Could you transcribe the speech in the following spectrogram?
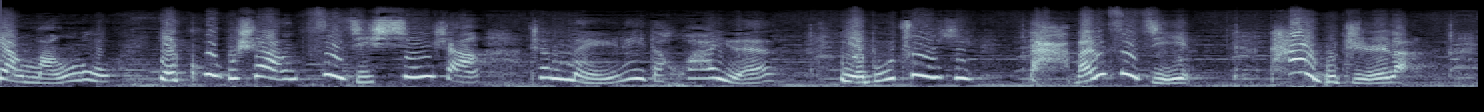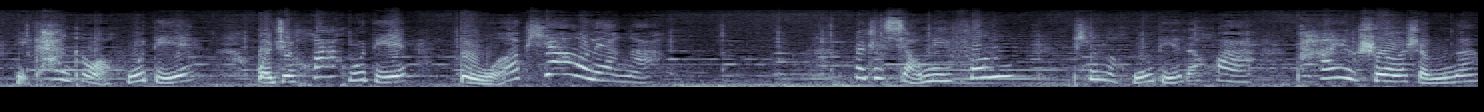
样忙碌，也顾不上自己欣赏这美丽的花园，也不注意打扮自己，太不值了。你看看我蝴蝶，我这花蝴蝶多漂亮啊！”那这小蜜蜂听了蝴蝶的话，它又说了什么呢？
